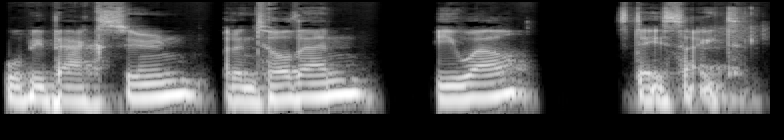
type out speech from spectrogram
We'll be back soon. But until then, be well, stay psyched.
